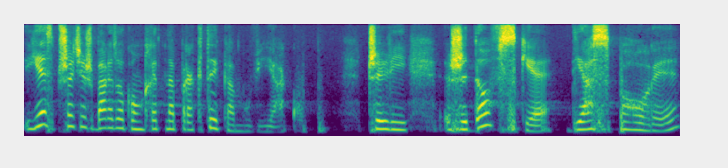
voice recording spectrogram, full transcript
jest przecież bardzo konkretna praktyka, mówi Jakub. Czyli żydowskie diaspory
